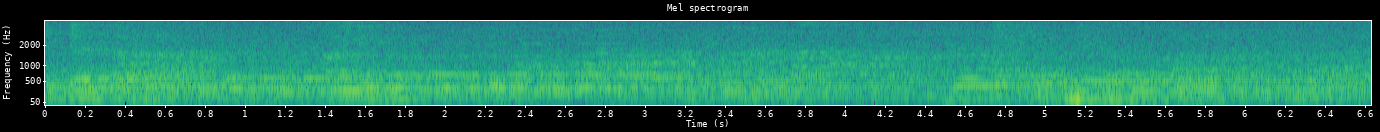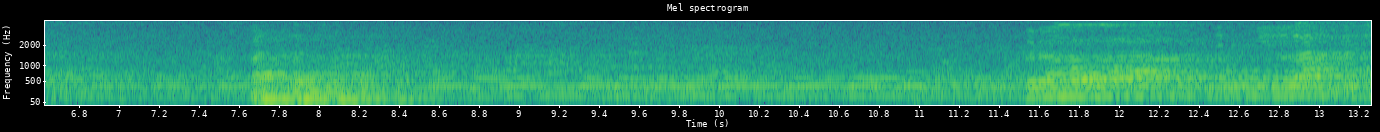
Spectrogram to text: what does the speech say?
sejahtera. Amin. Pantun berawal Bismillah kita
